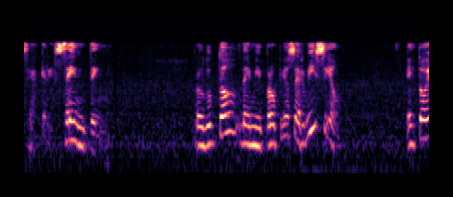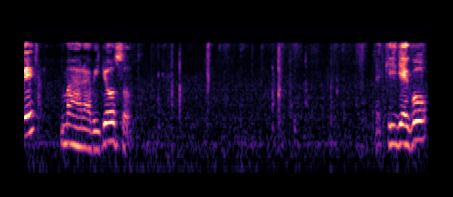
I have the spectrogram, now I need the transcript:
se acrecenten, producto de mi propio servicio. Esto es maravilloso. Aquí llegó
